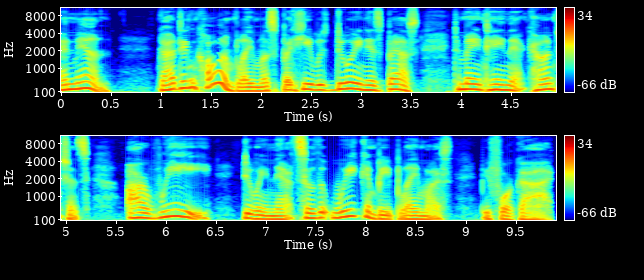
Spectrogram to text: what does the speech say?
and men. God didn't call him blameless, but he was doing his best to maintain that conscience. Are we doing that so that we can be blameless before God?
